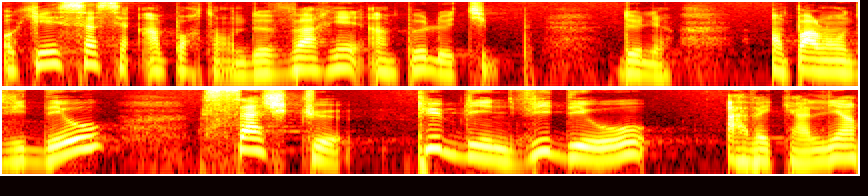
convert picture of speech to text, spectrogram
Ok, ça c'est important de varier un peu le type de lien. En parlant de vidéo, sache que publier une vidéo avec un lien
